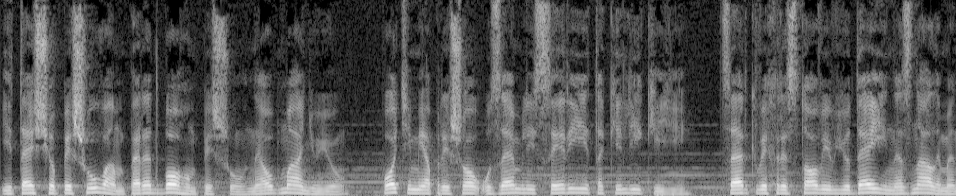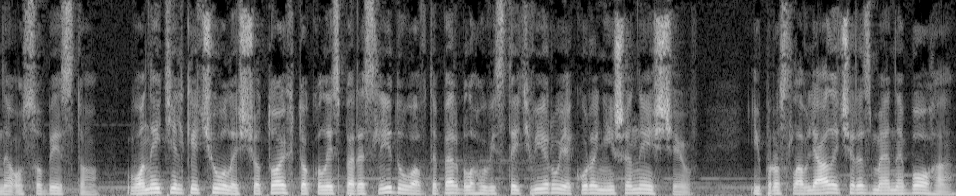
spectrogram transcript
І те, що пишу вам, перед Богом пишу, не обманюю. Потім я прийшов у землі Сирії та Кілікії. Церкви Христові в Юдеї не знали мене особисто. Вони тільки чули, що той, хто колись переслідував, тепер благовістить віру, яку раніше нищив, і прославляли через мене Бога.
